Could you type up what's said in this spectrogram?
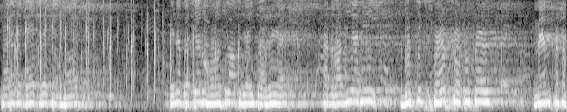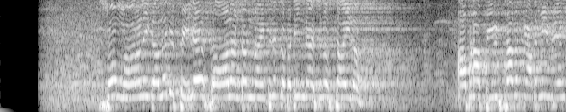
ਸਾਰਿਆਂ ਦਾ ਬਹੁਤ ਬਹੁਤ ਧੰਨਵਾਦ। ਇਹਨਾਂ ਬੱਚਿਆਂ ਨੂੰ ਹੌਸਲਾ ਅਫਜ਼ਾਈ ਕਰ ਰਹੇ ਹੈ। ਧੰਨਵਾਦੀ ਆ ਜੀ ਡਿਸਟ੍ਰਿਕਟ ਸਪੋਰਟਸ ਆਫੀਸਰ ਮੈਮ ਸਤ ਸੋ ਮਾਣ ਵਾਲੀ ਗੱਲ ਹੈ ਕਿ ਪਿਛਲੇ ਸਾਲ ਅੰਡਰ 19 ਕਬੱਡੀ ਨੈਸ਼ਨਲ ਸਟਾਈਲ ਆਪਣਾ ਬੀਟ ਸਾਹਿਬ academy wing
